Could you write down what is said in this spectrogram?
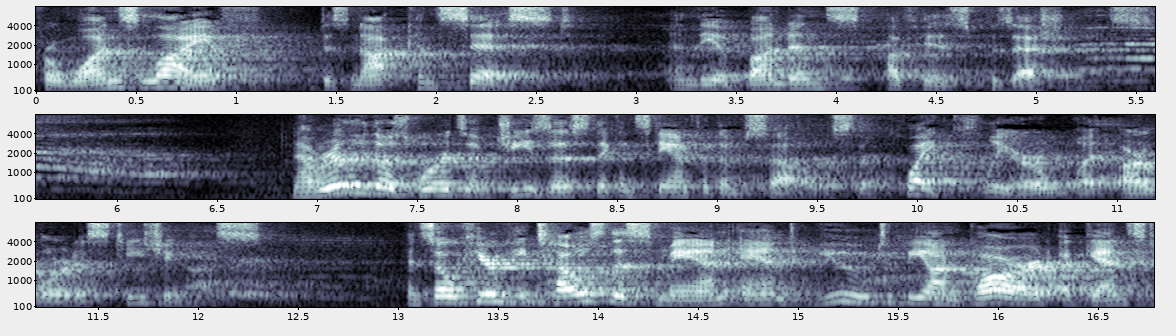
for one's life does not consist in the abundance of his possessions. Now, really, those words of Jesus, they can stand for themselves. They're quite clear what our Lord is teaching us. And so here he tells this man and you to be on guard against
